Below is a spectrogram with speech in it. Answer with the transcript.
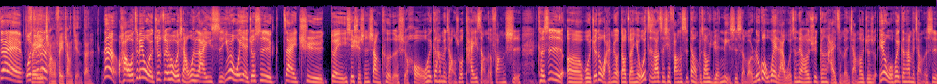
对，我觉得非常非常简单。那好，我这边我就最后我想问赖医师，因为我也就是在去对一些学生上课的时候，我会跟他们讲说开嗓的方式。可是呃，我觉得我还没有到专业，我只知道这些方式，但我不知道原理是什么。如果未来我真的要去跟孩子们讲到，就是因为我会跟他们讲的是。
